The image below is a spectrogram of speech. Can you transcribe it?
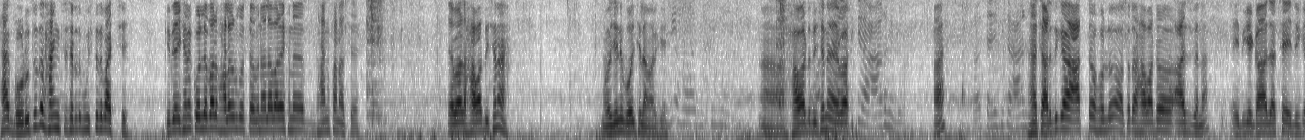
হ্যাঁ গরু তো তো ভাঙছে সেটা তো বুঝতে তো পারছি। কিন্তু এইখানে করলে আবার ভালো করে করতে হবে নাহলে আবার এখানে ধান ফান আছে। এবার হাওয়া দিচ্ছে না? ওই জন্যই বলছিলাম আর কি। হাওয়াটা দিচ্ছে না এবার হ্যাঁ? হ্যাঁ চারিদিকে আটটা হলো অতটা হাওয়াটা আসবে না। এইদিকে গাছ আছে এইদিকে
